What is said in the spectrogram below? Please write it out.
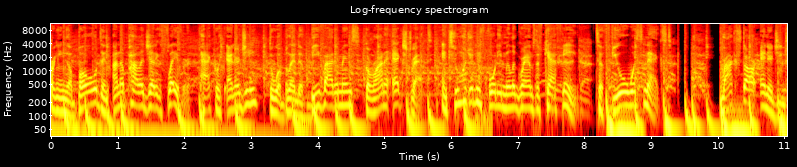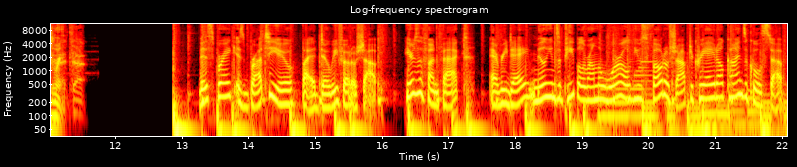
bringing a bold and unapologetic flavor packed with energy through a blend of B vitamins, guarana extract, and 240 milligrams of caffeine to fuel what's next. Rockstar Energy Drink. This break is brought to you by Adobe Photoshop. Here's a fun fact every day, millions of people around the world use Photoshop to create all kinds of cool stuff.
